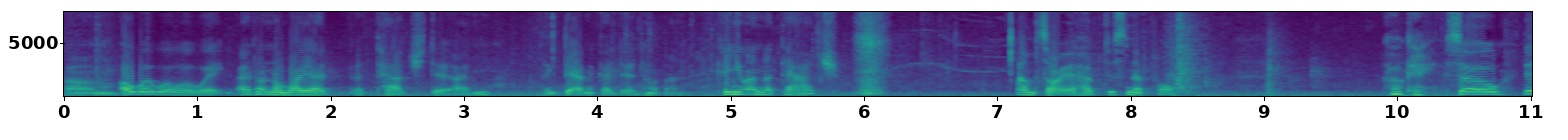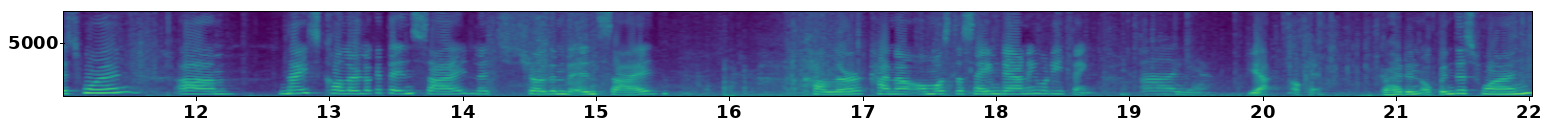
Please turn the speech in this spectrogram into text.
um, oh wait wait wait wait. I don't know why I attached it. I'm, I think Danica did. Hold on. Can you unattach? I'm sorry I have to sniffle. Okay so this one um, nice color. Look at the inside. Let's show them the inside. Color kind of almost the same Danny. What do you think? Uh, yeah. yeah, okay. Go ahead and open this one.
